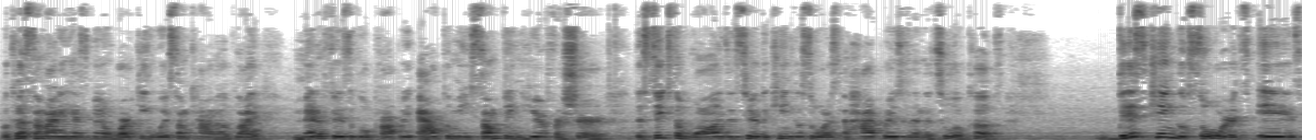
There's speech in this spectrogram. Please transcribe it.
because somebody has been working with some kind of like metaphysical property, alchemy, something here for sure. The Six of Wands is here, the King of Swords, the High Priestess, and the Two of Cups. This King of Swords is,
